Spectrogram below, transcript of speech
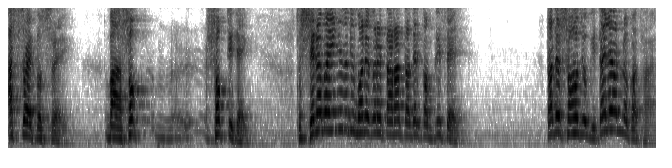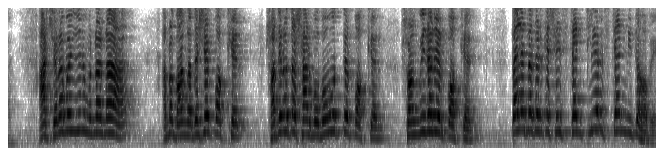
আশ্রয় প্রশ্রয় বা শক্তি দেয় তো সেনাবাহিনী যদি মনে করে তারা তাদের কমপ্লিসেন্ট তাদের সহযোগী, তাইলে অন্য কথা। আর সেনাবাহিনী যদি না না, আমরা বাংলাদেশের পক্ষের, স্বাধীনতা সার্বভৌমত্বের পক্ষের, সংবিধানের পক্ষের তাহলে তাদেরকে সেই স্ট্যান্ড ক্লিয়ার স্ট্যান্ড নিতে হবে।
